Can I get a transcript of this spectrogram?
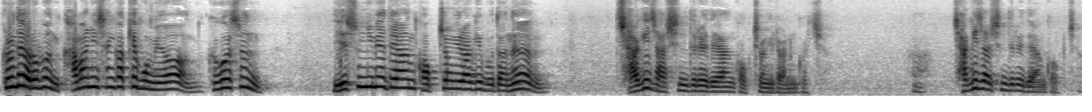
그런데 여러분, 가만히 생각해 보면 그것은 예수님에 대한 걱정이라기보다는 자기 자신들에 대한 걱정이라는 거죠. 아, 자기 자신들에 대한 걱정.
